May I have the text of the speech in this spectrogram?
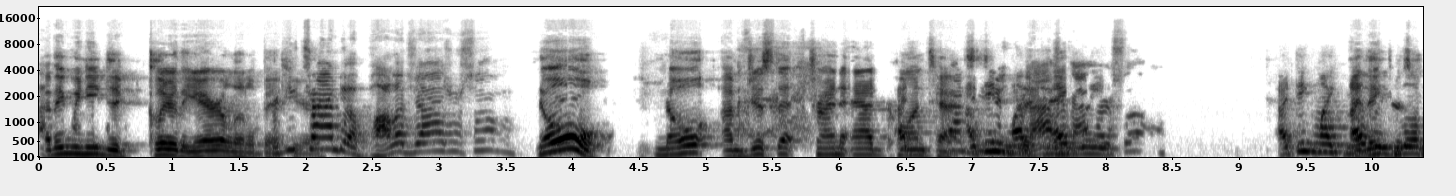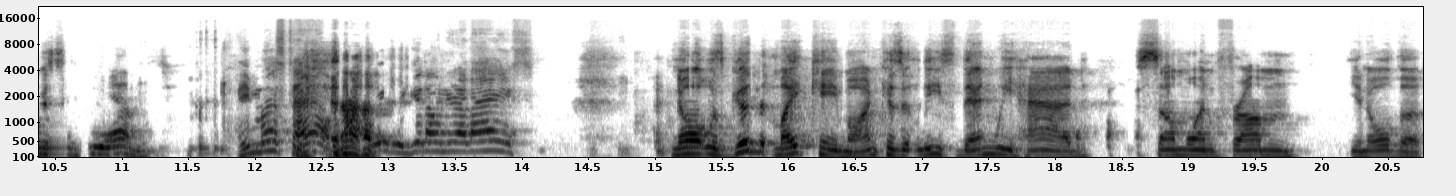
I think we need to clear the air a little bit. Are you here. trying to apologize or something? No, no, I'm just at, trying to add context. I, think Mike Medley, I think Mike Medley blew up his DMs. He must have. get on your ass. No, it was good that Mike came on because at least then we had someone from you know the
